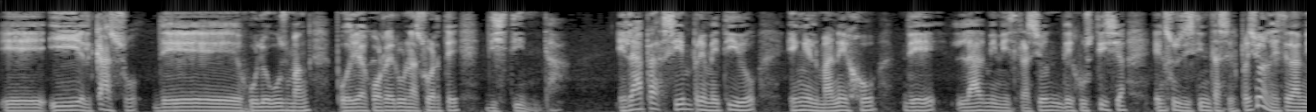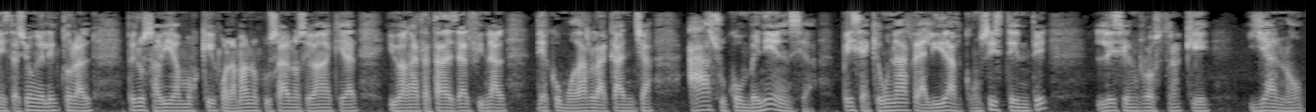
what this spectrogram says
eh, y el caso de Julio Guzmán podría correr una suerte distinta el APA siempre metido en el manejo de la administración de justicia en sus distintas expresiones. Esta es la administración electoral, pero sabíamos que con la mano cruzada no se van a quedar y van a tratar desde el final de acomodar la cancha a su conveniencia, pese a que una realidad consistente les enrostra que ya no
